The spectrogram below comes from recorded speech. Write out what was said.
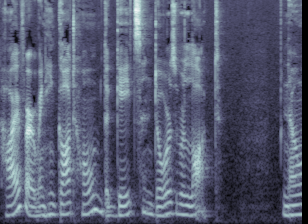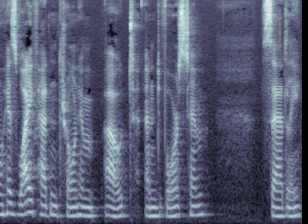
However, when he got home, the gates and doors were locked. No, his wife hadn't thrown him out and divorced him, sadly.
